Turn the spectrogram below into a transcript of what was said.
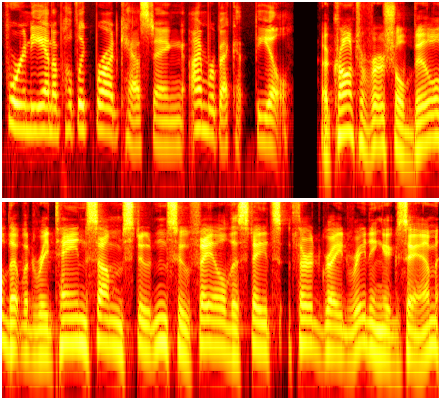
For Indiana Public Broadcasting, I'm Rebecca Thiele. A controversial bill that would retain some students who fail the state's third grade reading exam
